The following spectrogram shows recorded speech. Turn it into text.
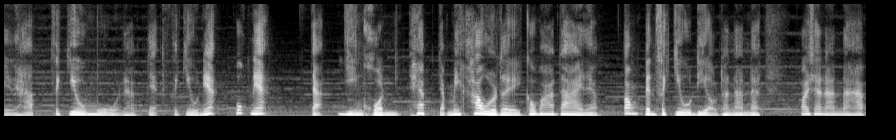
ๆนะครับสกิลหมู่นะครับเนี่ยสกิลเนี้ยพวกเนี้ยจะยิงคนแทบจะไม่เข้าเลยก็ว่าได้นะครับต้องเป็นสกิลเดี่ยวเท่านั้นนะเพราะฉะนั้นนะครับ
